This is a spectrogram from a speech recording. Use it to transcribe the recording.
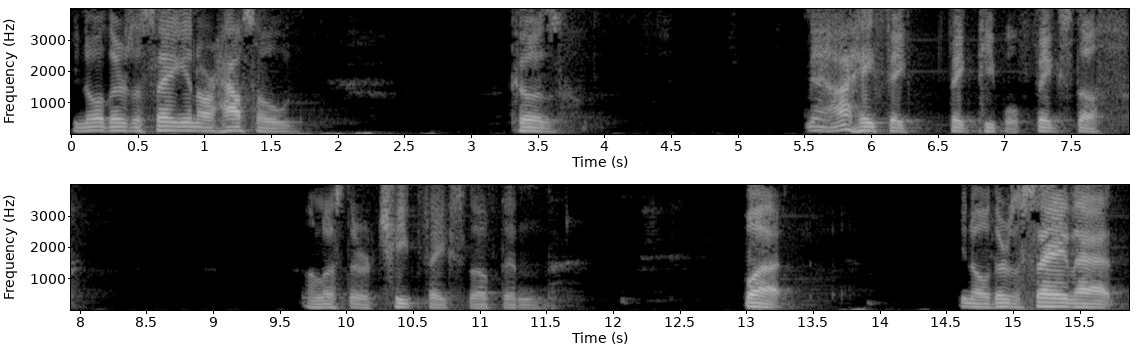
You know, there's a saying in our household, because, man, I hate fake, fake people, fake stuff. Unless they're cheap fake stuff, then. But, you know, there's a saying that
